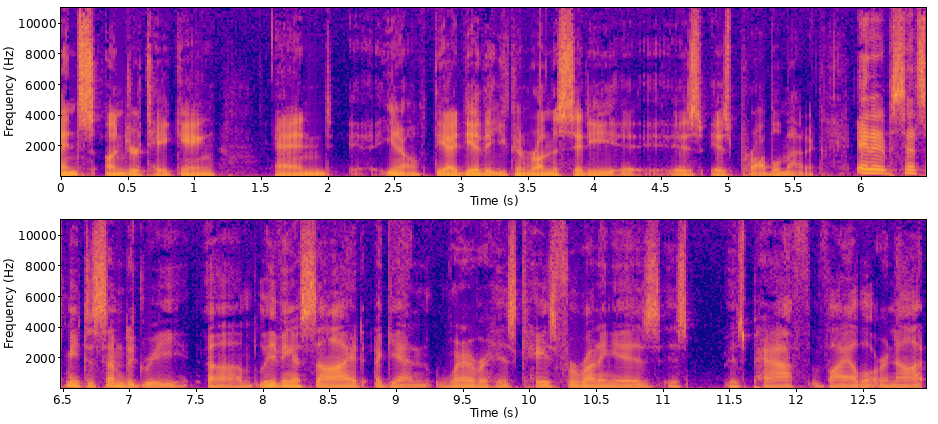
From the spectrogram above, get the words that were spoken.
immense undertaking. And you know the idea that you can run the city is is problematic. And it upsets me to some degree um, leaving aside again wherever his case for running is his his path viable or not.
